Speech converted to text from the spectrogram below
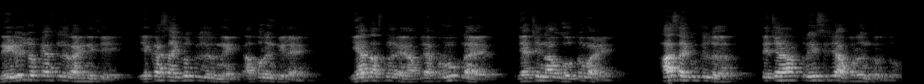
रेडिओ जॉकी असलेल्या रागिणीचे एका सायकल किलरने अपहरण केले आहे. यात असणाऱ्या आपल्या प्रमुख नायक ज्याचे नाव गौतम आहे हा सायको किलर त्याच्या प्रेयसीचे अपहरण करतो.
